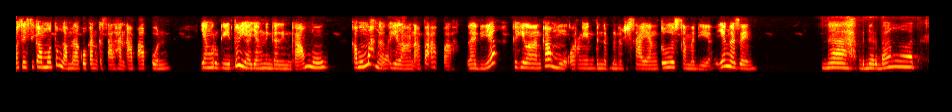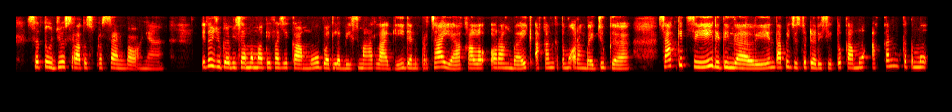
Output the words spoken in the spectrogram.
posisi kamu tuh nggak melakukan kesalahan apa pun, yang rugi itu ya yang ninggalin kamu. Kamu mah nggak Yap. kehilangan apa-apa. Lah dia kehilangan kamu, orang yang bener-bener sayang tulus sama dia. Ya nggak Zain? Nah, bener banget. Setuju 100% pokoknya. Itu juga bisa memotivasi kamu buat lebih semangat lagi dan percaya kalau orang baik akan ketemu orang baik juga. Sakit sih ditinggalin, tapi justru dari situ kamu akan ketemu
